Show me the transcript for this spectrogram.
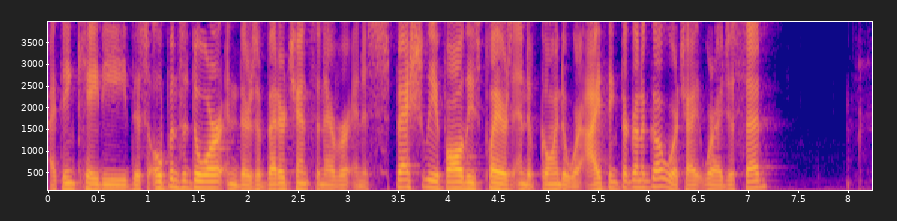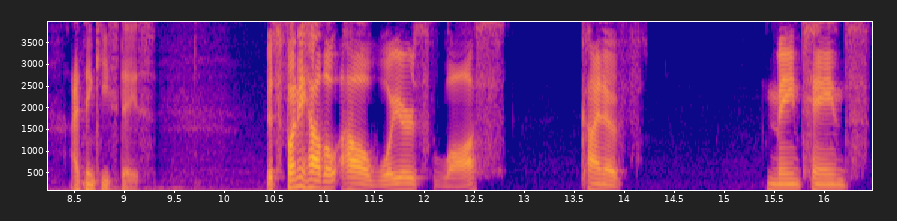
I think KD, this opens the door and there's a better chance than ever. And especially if all these players end up going to where I think they're going to go, which I where I just said, I think he stays. It's funny how the how Warriors loss kind of maintains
